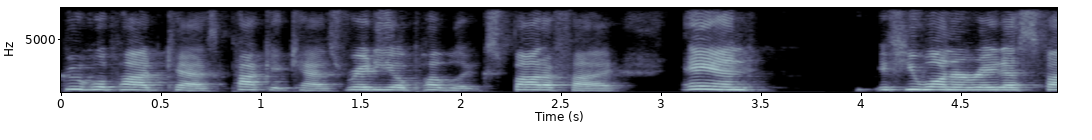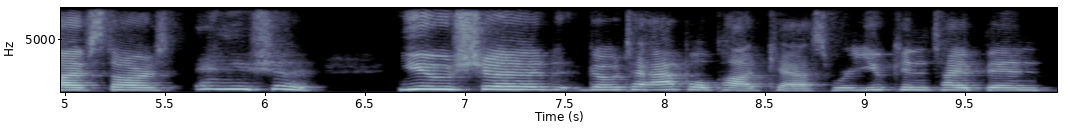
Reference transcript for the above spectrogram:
Google Podcast, Pocket Cast, Radio Public, Spotify, and if you want to rate us five stars, and you should, you should go to Apple Podcasts where you can type in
